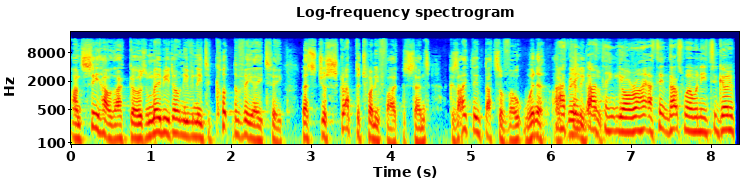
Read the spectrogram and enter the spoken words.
and see how that goes. And maybe you don't even need to cut the VAT. Let's just scrap the 25% because I think that's a vote winner. I, I really think, do. I think you're right. I think that's where we need to go.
